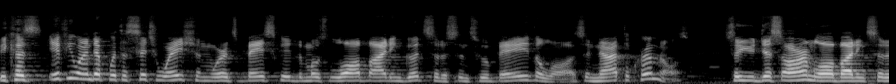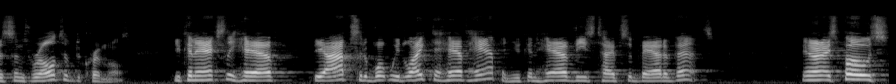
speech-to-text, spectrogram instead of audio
Because if you end up with a situation where it's basically the most law-abiding good citizens who obey the laws and not the criminals, so you disarm law-abiding citizens relative to criminals, you can actually have the opposite of what we'd like to have happen. You can have these types of bad events. And I suppose,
